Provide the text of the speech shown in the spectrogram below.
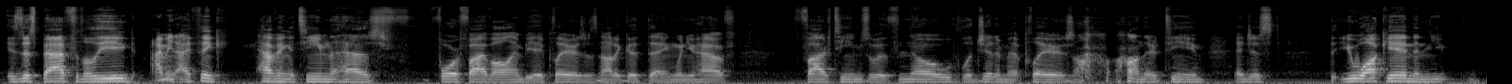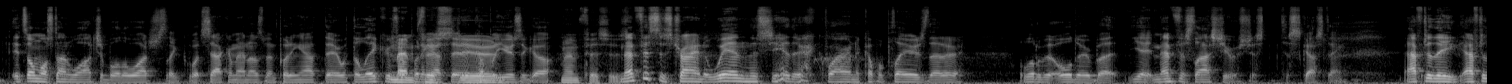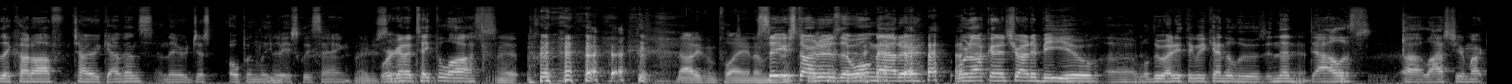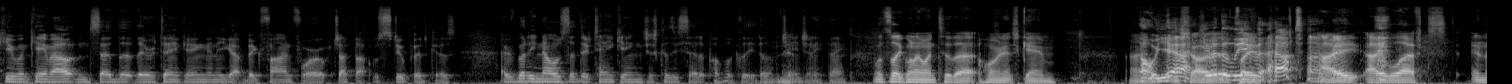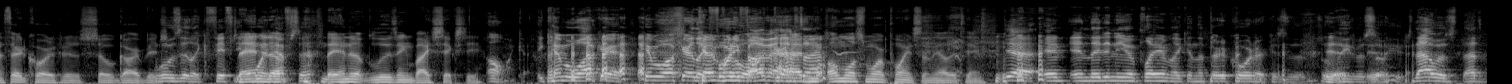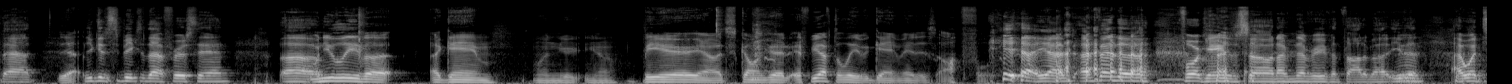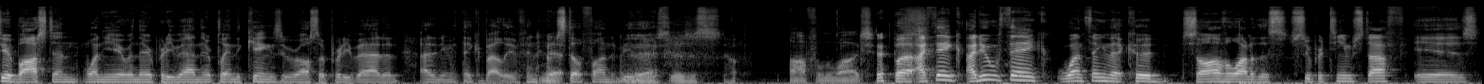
Is this bad for the league? I mean, I think having a team that has four or five All NBA players is not a good thing when you have five teams with no legitimate players on, on their team and just you walk in and you it's almost unwatchable to watch like what Sacramento's been putting out there what the Lakers were putting out Memphis, there a couple dude. years ago. Memphis is. Memphis is trying to win this year. They're acquiring a couple players that are a little bit older, but yeah, Memphis last year was just disgusting. After they after they cut off Tyreke Evans and they were just openly Yeah. basically saying we're like- gonna take the loss. Yeah. Not even playing them. Sit your starters. It won't matter. We're not gonna try to beat you. Uh, we'll do anything we can to lose. And then Yeah. Dallas uh, last year Mark Cuban came out and said that they were tanking, and he got big fine for it, which I thought was stupid because everybody knows that they're tanking. Just because he said it publicly, it doesn't Yeah. change anything. Well, it's like when I went to that Hornets game. um, oh yeah, you had to I leave played- at halftime. I Right? I left in the third quarter because it was so garbage. what was it like? Fifty they point ended up deficit. they ended up losing by sixty. Oh my god, Kemba Walker, Kemba Walker had like Kemba forty five Walker at had halftime. m- almost more points than the other team. yeah, and, and they didn't even play him like in the third quarter because the, the Yeah, lead was so yeah. huge. That was that's bad. yeah. You can speak to that firsthand. Uh, when you leave a a game when you're you know beer you know it's going good if you have to leave a game it is awful yeah, yeah, I've, I've been to four games or so, and I've never even thought about it. Even I went to Boston one year when they were pretty bad, and they were playing the Kings, who were also pretty bad, and I didn't even think about leaving. It Yeah. was still fun to be it there. was, it was just awful to watch But I think I do think one thing that could solve a lot of this super team stuff is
